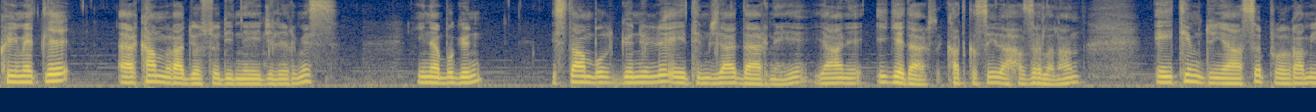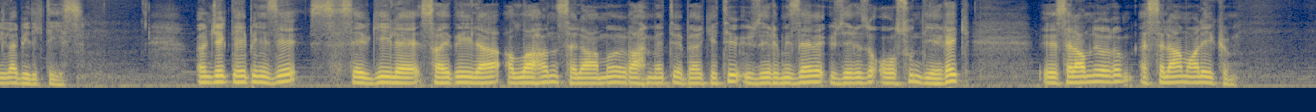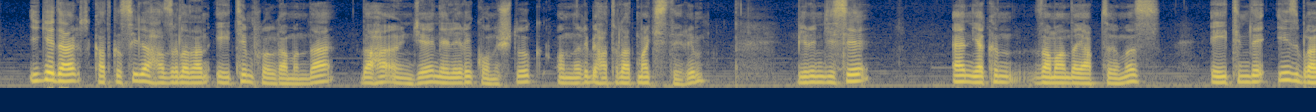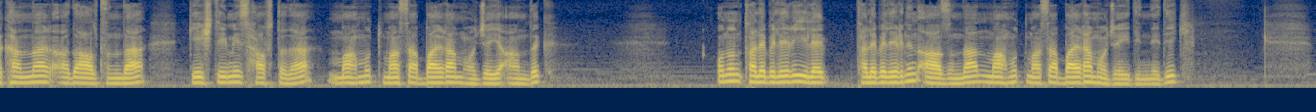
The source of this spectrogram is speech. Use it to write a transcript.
Kıymetli Erkam Radyosu dinleyicilerimiz, yine bugün İstanbul Gönüllü Eğitimciler Derneği yani İGEDER katkısıyla hazırlanan Eğitim Dünyası programıyla birlikteyiz. Öncelikle hepinizi sevgiyle, saygıyla Allah'ın selamı, rahmeti ve bereketi üzerimize ve üzerinize olsun diyerek e, selamlıyorum. Esselamu Aleyküm. İGEDER katkısıyla hazırlanan eğitim programında daha önce neleri konuştuk onları bir hatırlatmak isterim. Birincisi en yakın zamanda yaptığımız eğitimde iz bırakanlar adı altında geçtiğimiz haftada Mahmut Masa Bayram Hoca'yı andık. Onun talebeleriyle talebelerinin ağzından Mahmut Masa Bayram Hoca'yı dinledik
